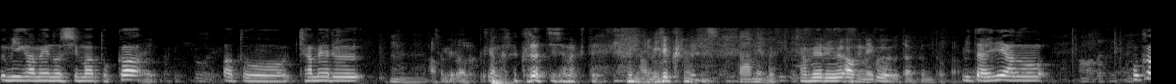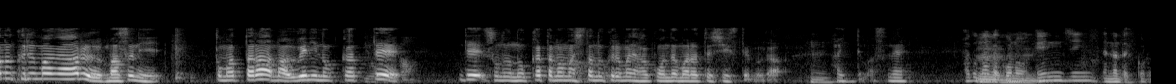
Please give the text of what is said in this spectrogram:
ウミガメの島とか、はいあと、キャメル、うん。キャメラップキ。ャメルクラッチじゃなくて、アメリカンダメも。キャメルアップブタくんとか。みたいに、あの、他の車があるマスに止まったら、まあ、上に乗っかって、で、その乗っかったまま下の車に運んでもらうというシステムがうん入ってますね。あとなんかこのエンジン、なんだっけ、この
